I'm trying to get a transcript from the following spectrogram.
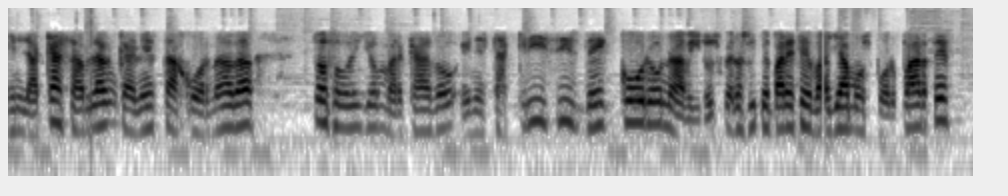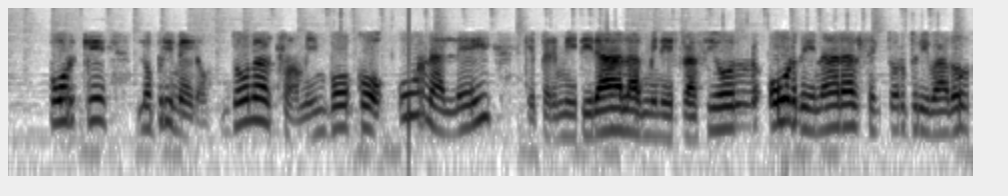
en la Casa Blanca en esta jornada. Todo ello marcado en esta crisis de coronavirus. Pero si te parece, vayamos por partes porque lo primero, Donald Trump invocó una ley que permitirá a la administración ordenar al sector privado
